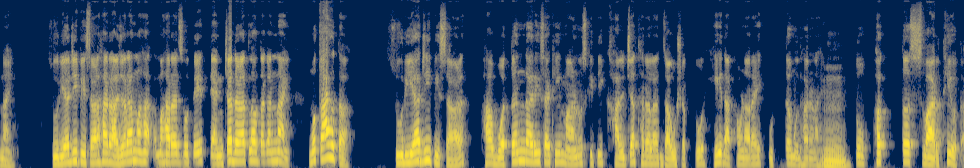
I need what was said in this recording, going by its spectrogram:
नाही. सूर्याजी पिसाळ हा राजाराम महा महाराज होते त्यांच्या दळातला होता का? नाही. मग काय होता? सूर्याजी पिसाळ हा वतनदारीसाठी माणूस किती खालच्या थराला जाऊ शकतो हे दाखवणारा एक उत्तम उदाहरण आहे. तो फक्त स्वार्थी होता.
